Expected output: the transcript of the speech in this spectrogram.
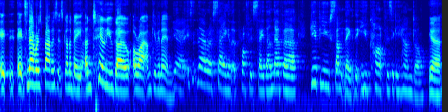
It, it's never as bad as it's going to be Yeah. until you go, all right, I'm giving in. Yeah, isn't there a saying that the prophets say they'll never give you something that you can't physically handle? Yeah.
